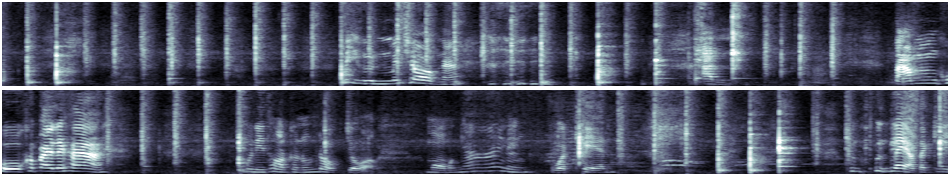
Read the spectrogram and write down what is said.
ดอก ไม่หืนไม่ชอบนะ อัน โคกเข้าไปเลยค่ะมือนี้ทอดขนมดอกจอก หมอบางย่ายหนึ่งปวดแขนเพิ่งเพิ่งแล้วตะกี้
